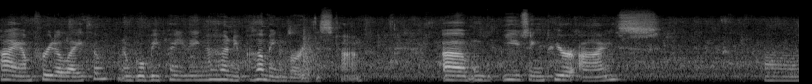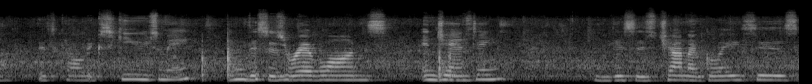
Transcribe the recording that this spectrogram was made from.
Hi, I'm Freeda Latham, and I'm going to be painting a honey, hummingbird this time. Um, I'm using pure ice. Uh, it's called Excuse Me. And this is Revlon's Enchanting. And this is China Glaze's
